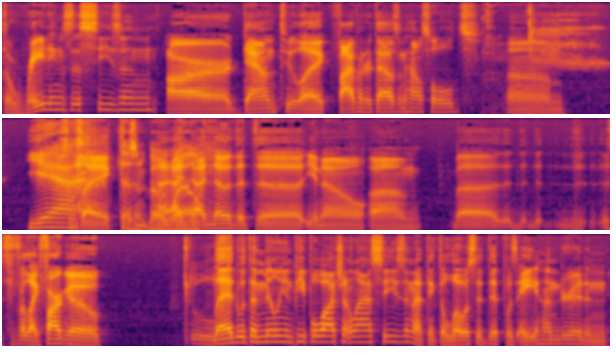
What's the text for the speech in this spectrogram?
the ratings this season are down to like 500,000 households. Um, Yeah, like doesn't bode I, I- well. I, know that the you know um, uh, th- th- th- for like Fargo led with a million people watching it last season. I think the lowest it dipped was 800 and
